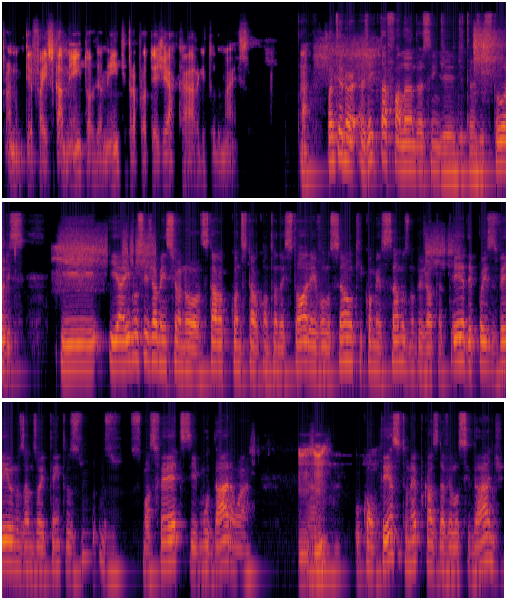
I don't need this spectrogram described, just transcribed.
para não ter faiscamento, obviamente, para proteger a carga e tudo mais. Tá. Antenor, a gente está falando assim de, de transistores, e, e aí você já mencionou, estava, quando estava contando a história, a evolução, que começamos no BJT, depois veio nos anos 80 os, os, os MOSFETs e mudaram a, uhum. a, o contexto, né, por causa da velocidade.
